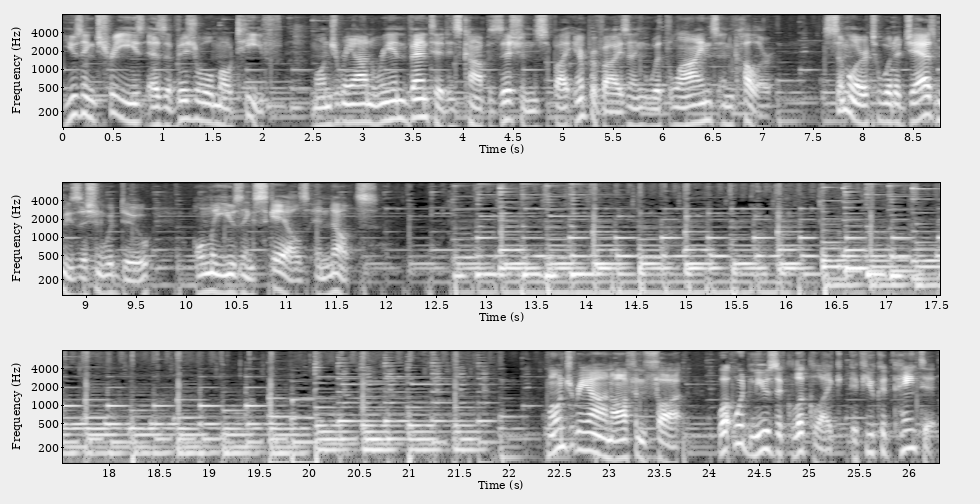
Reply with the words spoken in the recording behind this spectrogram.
Using trees as a visual motif, Mondrian reinvented his compositions by improvising with lines and color, similar to what a jazz musician would do only using scales and notes. Mondrian often thought, what would music look like if you could paint it?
